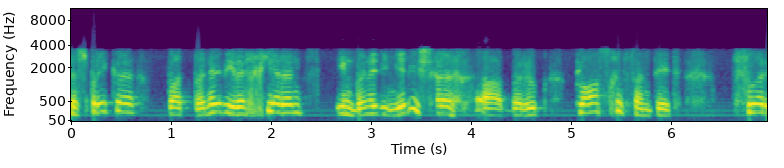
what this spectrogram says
gesprekke wat binne die regering en binne die mediese uh, beroep plaasgevind het voor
